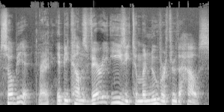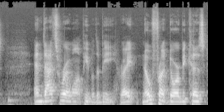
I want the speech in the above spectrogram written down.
So be it. Right. It becomes very easy to maneuver through the house. And that's where I want people to be, right? No front door because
